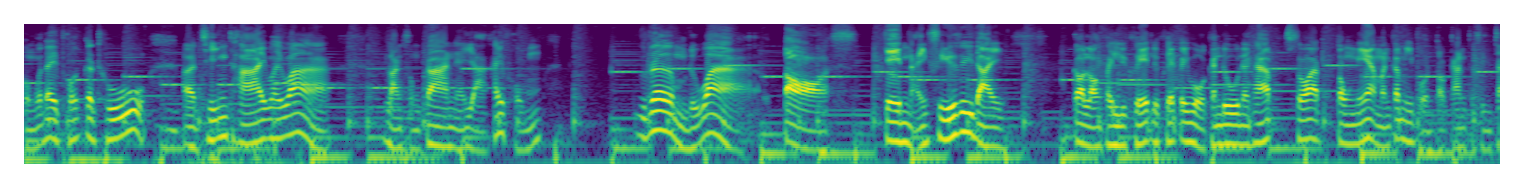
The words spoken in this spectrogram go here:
ผมก็ได้โพสต์กระทู้ทิ้งท้ายไว้ว่าหลังสงการเนี่ยอยากให้ผมเริ่มหรือว่าต่อเกมไหนซีรีส์ใด ก็ลองไป request request ไปโหวตกันดูนะครับเพราะว่าตรงนี้มันก็มีผลต่อการตัดสินใจ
